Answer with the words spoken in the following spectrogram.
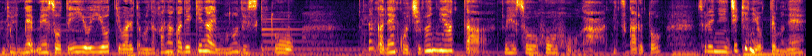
本当にね瞑想っていいよいいよって言われてもなかなかできないものですけどなんかねこう自分に合った瞑想方法が見つかるとそれに時期によってもね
